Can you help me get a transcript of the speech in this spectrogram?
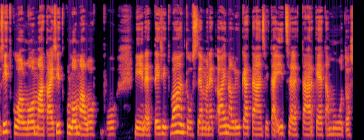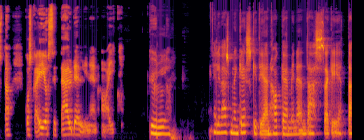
sit kun on loma, tai sit kun loma loppuu, niin ettei sit vaan tuu semmoinen, että aina lykätään sitä itselle tärkeää muutosta, koska ei ole se täydellinen aika. Kyllä. Eli vähän semmoinen keskitien hakeminen tässäkin, että,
